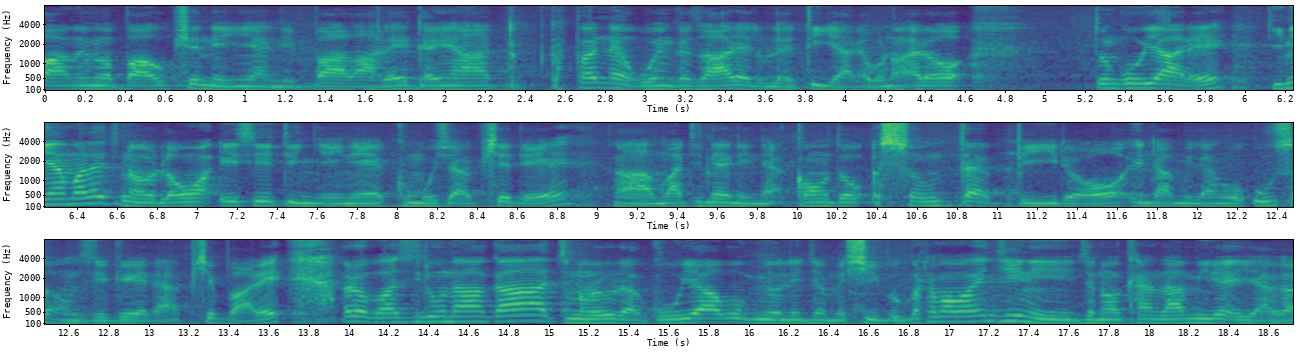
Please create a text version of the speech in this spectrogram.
ပါမယ်မပါဘူးဖြစ်နေရန်ဒီပါလာတယ်ဒိုင်ယာတစ်ဖက်နဲ့ဝင်ကစားတယ်လို့လည်းသိရတယ်ပေါ့နော်အဲ့တော့ တွန်းကိုရတယ်ဒီနေရာမှာလည်းကျွန်တော်တို့လုံးဝ AC တည်ငြိမ်တဲ့ကွန်မိုရှာဖြစ်တယ်အာမာတီနက်အနေနဲ့အကောင်းဆုံးအဆုံးသက်ပြီးတော့အင်တာမီလန်ကိုဥဆောင်စေခဲ့တာဖြစ်ပါတယ်အဲ့တော့ဘာစီလိုနာကကျွန်တော်တို့ဒါဂိုးရဖို့မျှော်လင့်ချက်မရှိဘူးပထမပိုင်းကြီးနေကျွန်တော်ခံစားမိတဲ့အရာက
